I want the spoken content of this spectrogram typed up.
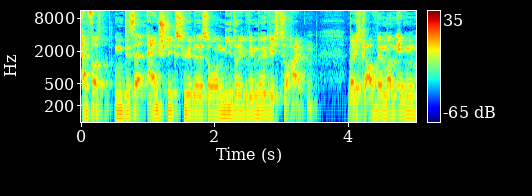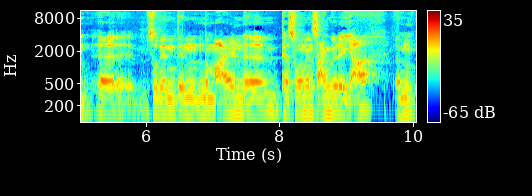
einfach um diese Einstiegshürde so niedrig wie möglich zu halten. Weil ich glaube, wenn man eben äh, so den, den normalen äh, Personen sagen würde, ja, ähm,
